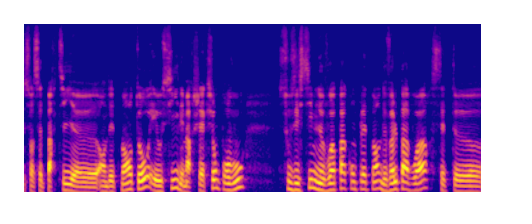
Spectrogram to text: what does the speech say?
cette partie euh, endettement, taux, et aussi les marchés actions pour vous sous-estiment, ne voient pas complètement, ne veulent pas voir cette euh,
